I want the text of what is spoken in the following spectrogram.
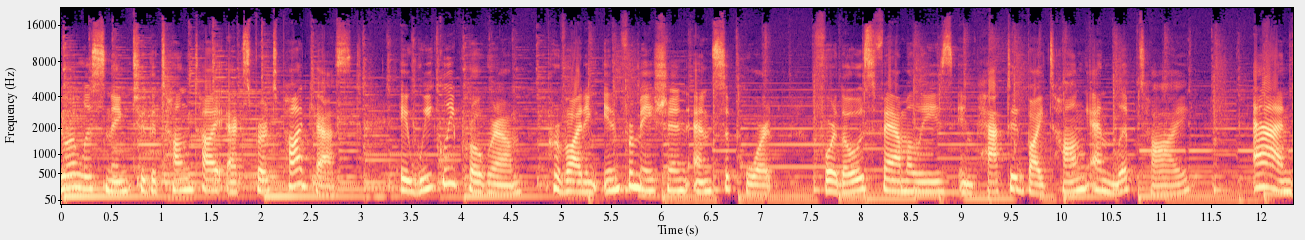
You're listening to the Tongue Tie Experts Podcast, a weekly program providing information and support for those families impacted by tongue and lip tie and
